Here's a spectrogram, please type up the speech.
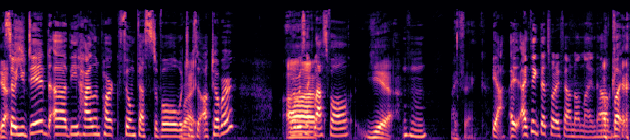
Yes. So you did uh, the Highland Park Film Festival, which was Right. October, or it was like Uh, last fall. Yeah, I think. Yeah, I, I think that's what I found online now. But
